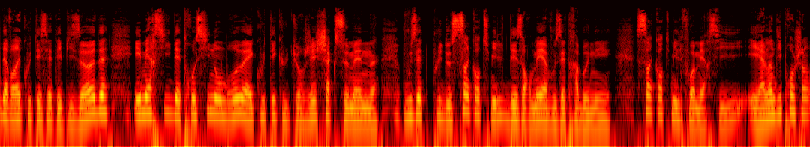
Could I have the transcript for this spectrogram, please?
d'avoir écouté cet épisode et merci d'être aussi nombreux à écouter Culture G chaque semaine. Vous êtes plus de 50 000 désormais à vous être abonnés. 50 000 fois merci et à lundi prochain.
